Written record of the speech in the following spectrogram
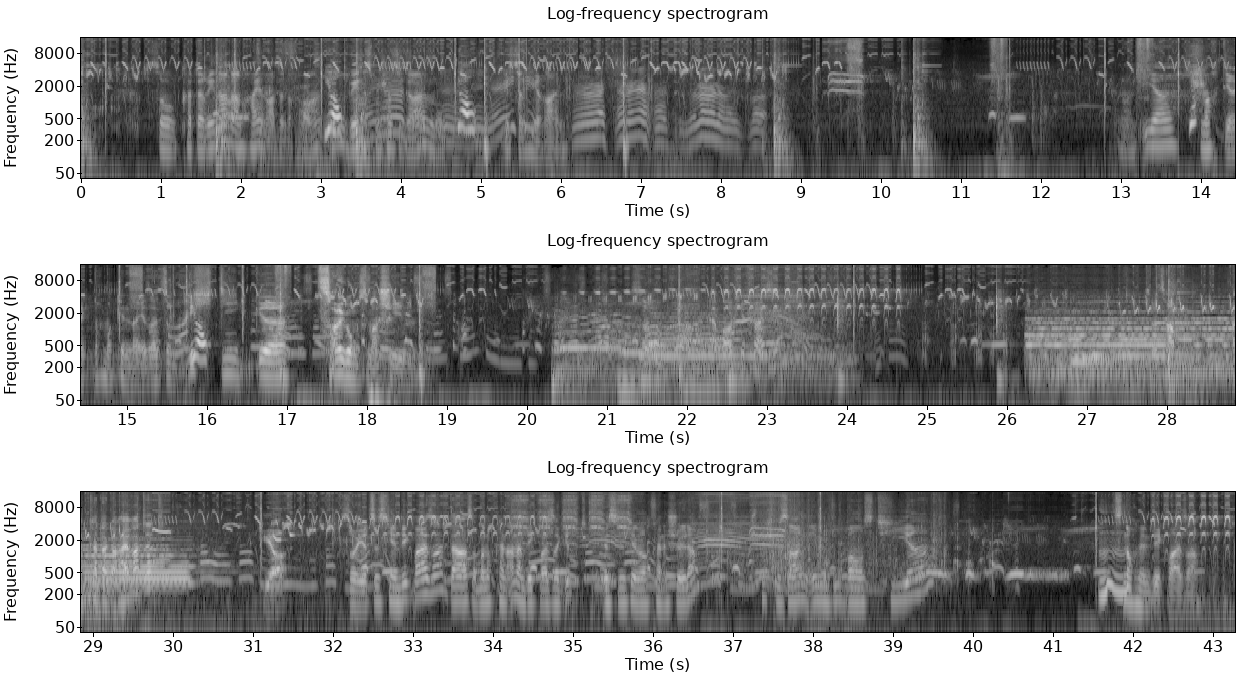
So, Katharina, dann heirate doch mal. Jo. Irgendwen ist mir scheißegal. Jo. gehst dann hier rein. Und ihr macht direkt nochmal Kinder. Ihr seid so richtige Zeugungsmaschinen. So, er baut hier fleißig. Ja. So, jetzt ist hier ein Wegweiser. Da es aber noch keinen anderen Wegweiser gibt, es sind hier noch keine Schilder. Sprich, wir sagen eben, du baust hier. Ist noch einen Wegweiser.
